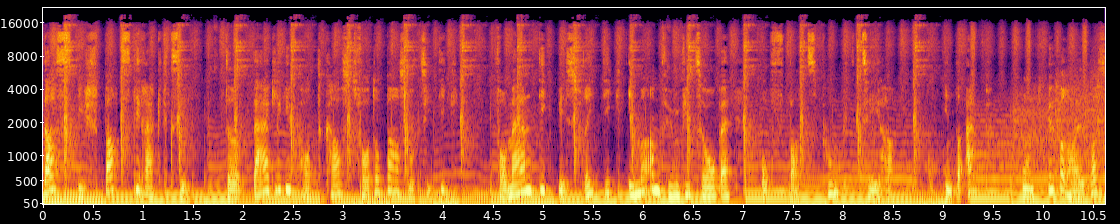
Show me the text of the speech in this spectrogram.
Das war Spatz direkt, der tägliche Podcast von der Basler Zeitung. Vom Montag bis Freitag immer am 5 Uhr oben auf batz.ch. In der App und überall, was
